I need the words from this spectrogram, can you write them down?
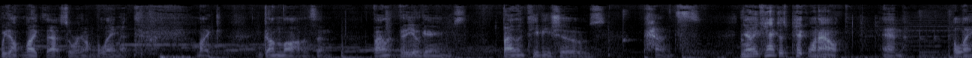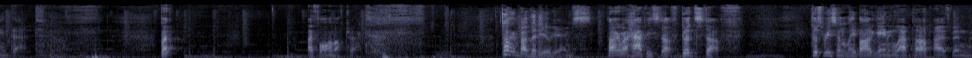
we don't like that, so we're gonna blame it. Like gun laws and violent video games, violent TV shows, parents. You know, you can't just pick one out and blame that. But I've fallen off track. Talking about video games, talking about happy stuff, good stuff. Just recently bought a gaming laptop. I've been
